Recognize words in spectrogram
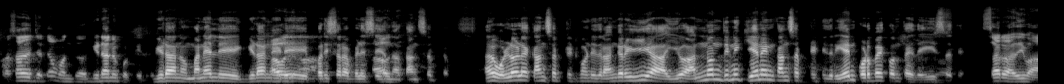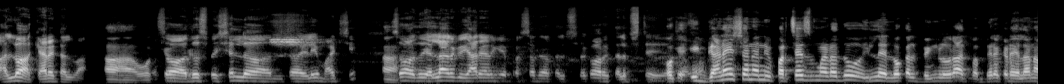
ಪ್ರಸಾದ ಜೊತೆ ಒಂದು ಗಿಡನು ಕೊಟ್ಟಿದ್ವಿ. ಗಿಡನು ಮನೆಯಲ್ಲಿ ಗಿಡ ನೆಡಿ ಪರಿಸರ ಬೆಳೆಸಿ. ಅನ್ನೋ ಕಾನ್ಸೆಪ್ಟ್ ಅಂದ್ರೆ ಒಳ್ಳೊಳ್ಳೆ ಕಾನ್ಸೆಪ್ಟ್ ಇಟ್ಕೊಂಡಿದ್ರು. ಹಂಗಾರೆ ಈ ಈ ಹನ್ನೊಂದ್ ದಿನಕ್ಕೆ ಏನೇನ್ ಕಾನ್ಸೆಪ್ಟ್ ಇಟ್ಟಿದ್ರಿ? ಏನ್ ಕೊಡ್ಬೇಕು ಅಂತ ಇದೆ ಈ ಸತಿ? ಸರ್ ಅದು ಇವ- ಅಲ್ವಾ ಕ್ಯಾರೆಟ್ ಅಲ್ವಾ? ಹಾ ಹಾ ಓಕೆ ಸೊ ಅದು ಸ್ಪೆಷಲ್ ಅಂತ ಹೇಳಿ ಮಾಡಿಸಿ. ಹಾ. ಸೊ ಅದು ಎಲ್ಲರಿಗೂ ಯಾರ್ಯಾರಿಗೆ ಪ್ರಸಾದ ತಲುಪಿಸ್ಬೇಕು ಅವ್ರಿಗೆ ತಲುಪಿಸ್ತೇವೆ. ಓಕೆ ಈ ಗಣೇಶನ ನೀವು ಪರ್ಚೇಸ್ ಮಾಡೋದು ಇಲ್ಲೇ ಲೋಕಲ್ ಬೆಂಗಳೂರು ಅಥವಾ ಬೇರೆ ಕಡೆ ಎಲ್ಲಾನ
